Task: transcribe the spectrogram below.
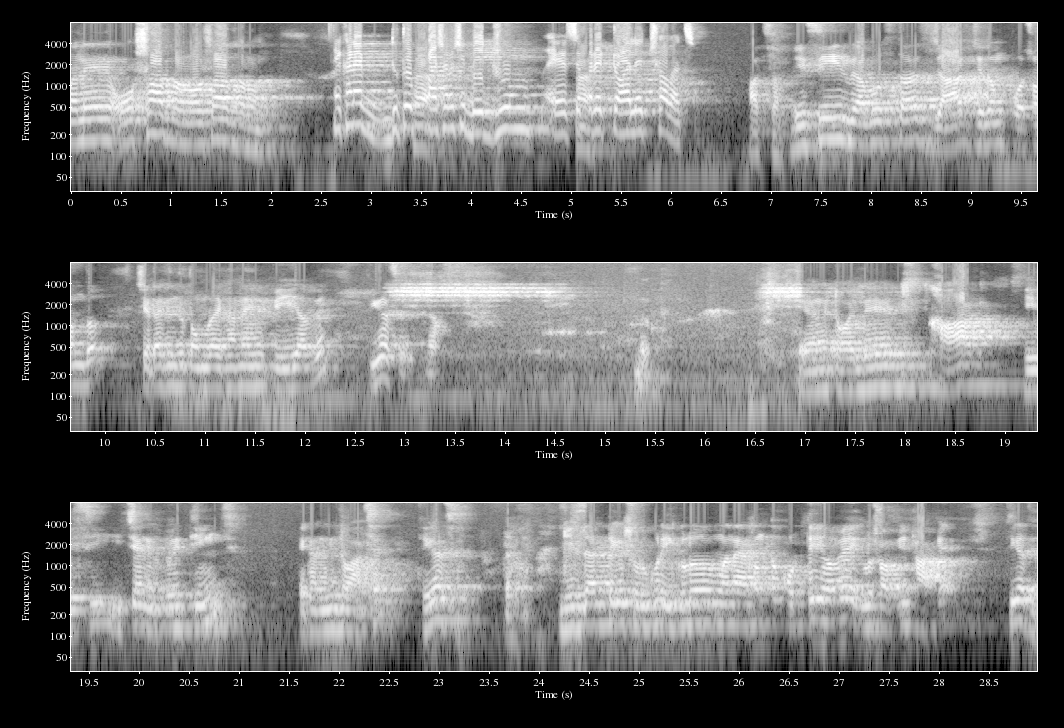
মানে অসাধারণ অসাধারণ। এখানে দুটো হ্যাঁ। পাশাপাশি বেডরুম সেপারেট টয়লেট সব আছে। আচ্ছা এসির ব্যবস্থা যার যেরকম পছন্দ, সেটা কিন্তু তোমরা এখানে পেয়ে যাবে, ঠিক আছে। এখানে টয়লেট খাট এসি অ্যান্ড এভরিথিং এখানে কিন্তু আছে, ঠিক আছে? গিজার থেকে শুরু করে এগুলো মানে এখন তো করতেই হবে, এগুলো সবই থাকে। ঠিক আছে?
